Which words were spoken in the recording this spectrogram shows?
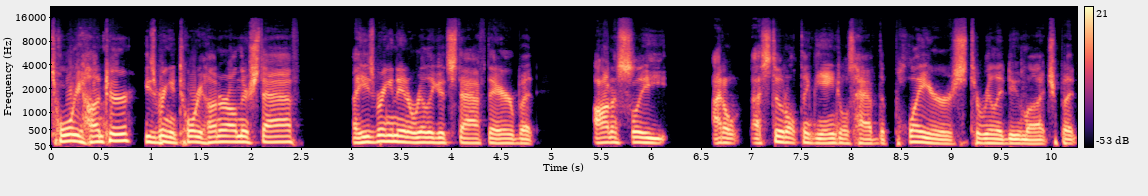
Torii Hunter. He's bringing Torii Hunter on their staff. Uh, he's bringing in a really good staff there. But honestly, I don't, I still don't think the Angels have the players to really do much. But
